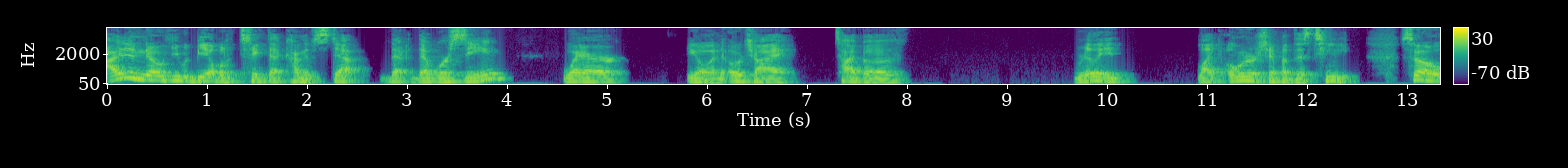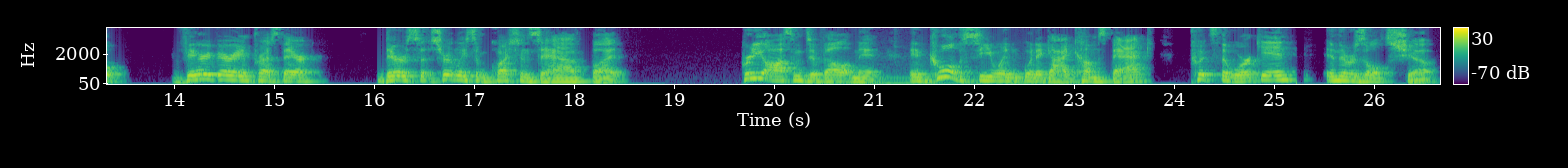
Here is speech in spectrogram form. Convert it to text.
I didn't know he would be able to take that kind of step that that we're seeing, where you know an Ochai type of really like ownership of this team. So very very impressed there. There's certainly some questions to have, but pretty awesome development and cool to see when when a guy comes back, puts the work in, and the results show.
